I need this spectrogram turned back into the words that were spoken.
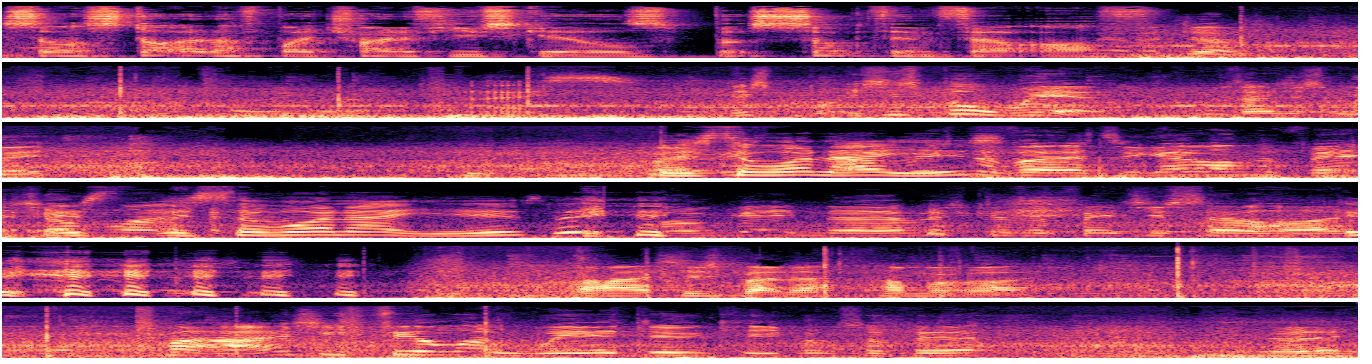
So I started off by trying a few skills, but something felt off. Never done. Nice. This, is this ball weird? Was that just me? It's the one I It's use. the vertigo on the pitch. It's, like- it's the one I use. I'm getting nervous because the pitch is so high. Alright, this is better. I'm alright. Man, I actually feel like weird doing keep ups up here. Ready?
